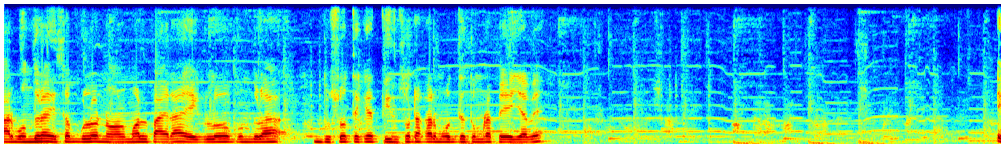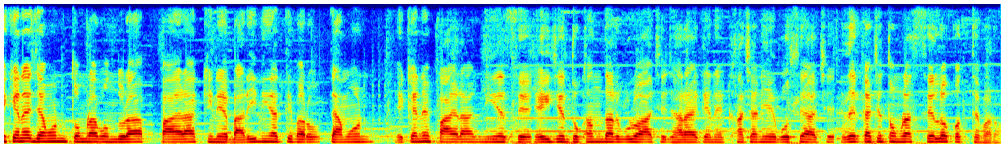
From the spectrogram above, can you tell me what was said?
আর বন্ধুরা, এসবগুলো নর্মাল পায়রা, এগুলো বন্ধুরা দুশো থেকে তিনশো টাকার মধ্যে তোমরা পেয়ে যাবে। এখানে যেমন তোমরা বন্ধুরা পায়রা কিনে বাড়ি নিয়ে যেতে পারো, তেমন এখানে পায়রা নিয়ে এসে এই যে দোকানদারগুলো আছে যারা এখানে খাঁচা নিয়ে বসে আছে, এদের কাছে তোমরা সেলও করতে পারো।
